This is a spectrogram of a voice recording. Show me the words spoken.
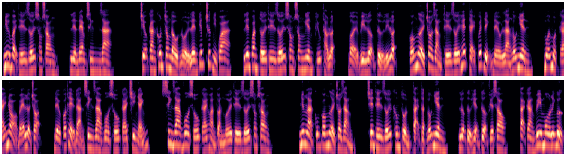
như vậy thế giới song song liền đem sinh ra. Triệu Càn Khôn trong đầu nổi lên kiếp trước nhìn qua, liên quan tới thế giới song song nghiên cứu thảo luận, bởi vì lượng tử lý luận, có người cho rằng thế giới hết thảy quyết định đều là ngẫu nhiên, mỗi một cái nhỏ bé lựa chọn đều có thể đản sinh ra vô số cái chi nhánh, sinh ra vô số cái hoàn toàn mới thế giới song song. Nhưng là cũng có người cho rằng, trên thế giới không tồn tại thật ngẫu nhiên, lượng tử hiện tượng phía sau, tại càng vi mô lĩnh vực,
